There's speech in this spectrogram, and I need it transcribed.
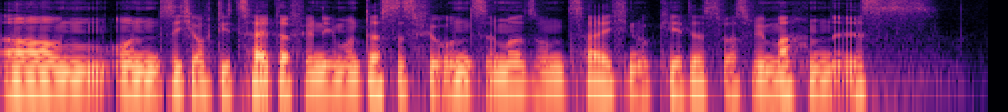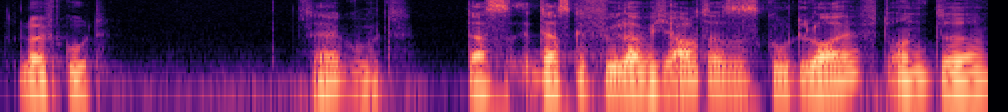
ähm, und sich auch die Zeit dafür nehmen und das ist für uns immer so ein Zeichen, okay, das, was wir machen, ist, läuft gut. Sehr gut. Das, das Gefühl habe ich auch, dass es gut läuft und äh,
